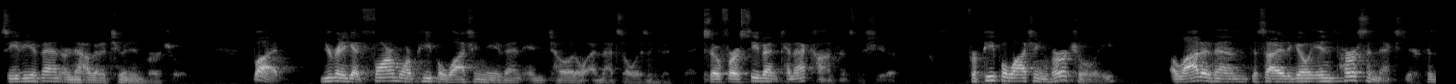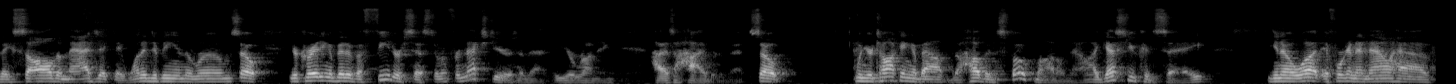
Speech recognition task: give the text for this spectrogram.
see the event are now going to tune in virtually. But you're going to get far more people watching the event in total, and that's always a good thing. So for our Cvent Connect conference this year, for people watching virtually, a lot of them decided to go in person next year because they saw the magic. They wanted to be in the room. So you're creating a bit of a feeder system for next year's event that you're running as a hybrid. So when you're talking about the hub and spoke model now, I guess you could say, you know what, if we're going to now have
